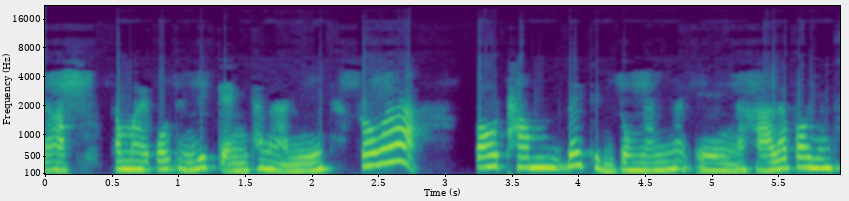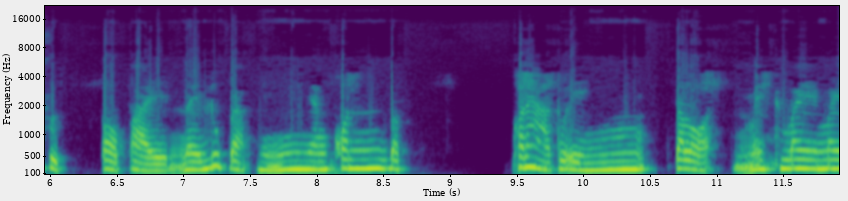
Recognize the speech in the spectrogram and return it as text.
นะคะทำไมเปาถึงได้เก่งขนาดนี้ เพราะว่าเปาทำได้ถึงตรงนั้นนั่นเองนะคะ และเปายังฝึกต่อไปในรูปแบบนี้ยังคนแบบค้นหาตัวเองตลอดไม่ไม่ไม่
